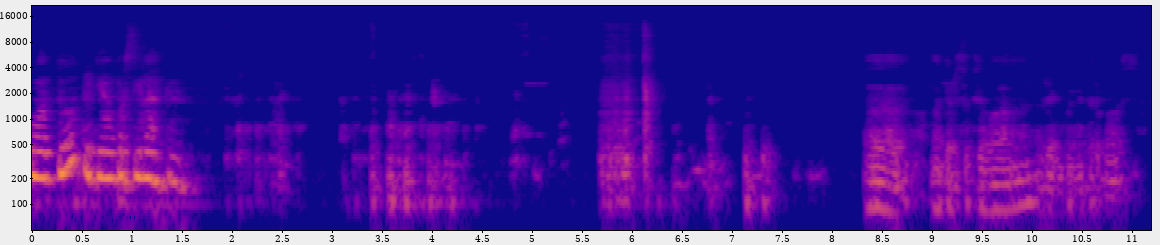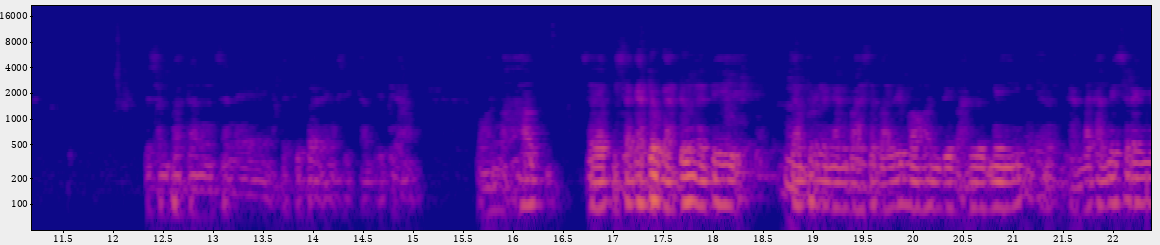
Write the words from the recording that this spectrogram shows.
Waktu yang persilahkan. uh, matur suksema ring bos kesempatan sana jadi bareng si kandidat mohon maaf saya bisa gaduh-gaduh nanti campur dengan bahasa Bali mohon dimaklumi. Ya, karena kami sering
